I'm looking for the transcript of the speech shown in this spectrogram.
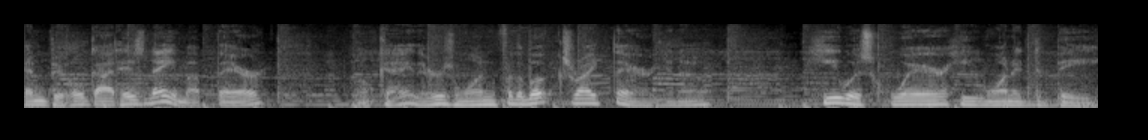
And Bill got his name up there Okay, there's one for the books right there, you know. He was where he wanted to be,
